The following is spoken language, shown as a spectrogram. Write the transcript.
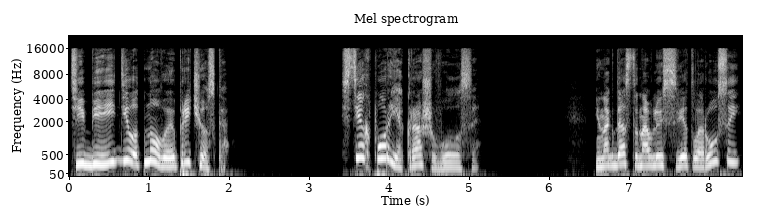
«Тебе идет новая прическа». С тех пор я крашу волосы. Иногда становлюсь светло-русой,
